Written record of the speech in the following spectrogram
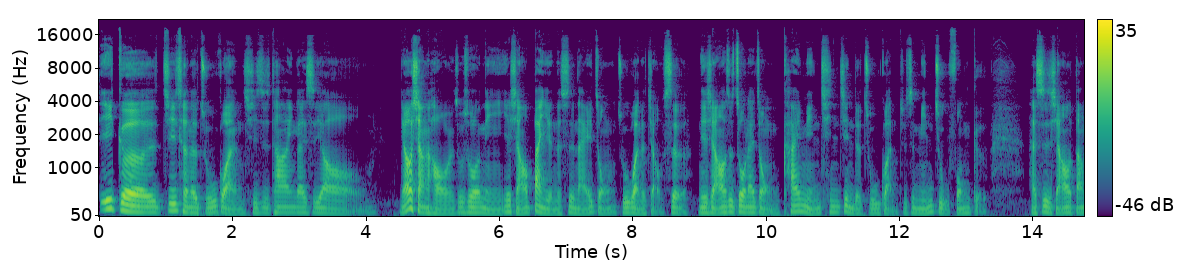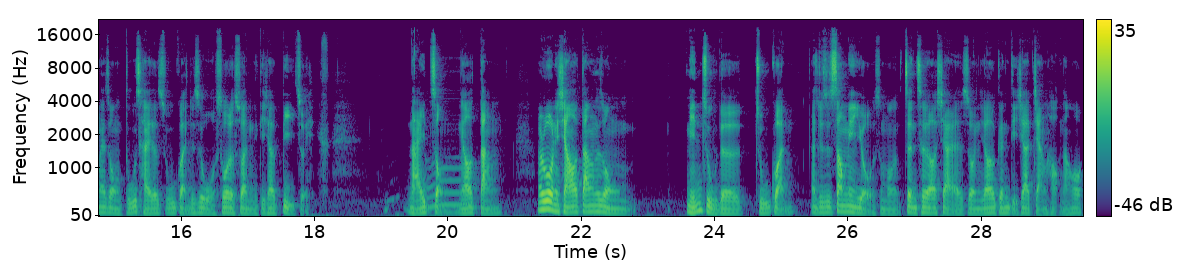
一个基层的主管，其实他应该是要。你要想好，就是说你也想要扮演的是哪一种主管的角色？你想要是做那种开明亲近的主管，就是民主风格，还是想要当那种独裁的主管，就是我说了算，你底下闭嘴？哪一种你要当？那如果你想要当这种民主的主管，那就是上面有什么政策要下来的时候，你要跟底下讲好，然后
